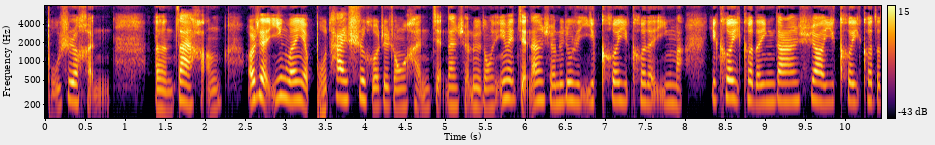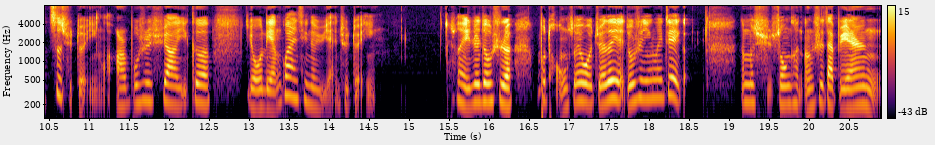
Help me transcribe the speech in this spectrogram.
不是很。嗯，在行，而且英文也不太适合这种很简单旋律的东西，因为简单的旋律就是一颗一颗的音嘛，一颗一颗的音，当然需要一颗一颗的字去对应了，而不是需要一个有连贯性的语言去对应，所以这就是不同。所以我觉得，也就是因为这个，那么许嵩可能是在别人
